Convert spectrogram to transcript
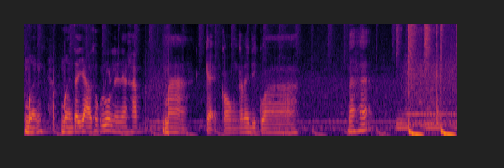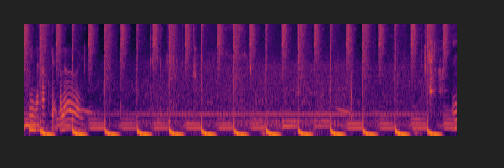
เหมือน เหมือนจะยาวทุกรุ่นเลยนะครับ มา แกะกล่องกันเลยดีกว่านะฮะนี่นะครับแกะไปเลยนี่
